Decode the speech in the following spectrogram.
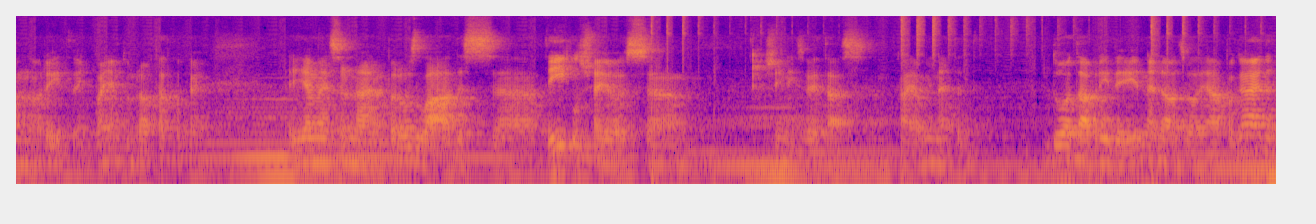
un no rīta viņu paņemt un braukt atpakaļ. Ja mēs runājam par uzlādes tīklu šajos šīs vietās, kā jau minēju, tad dotā brīdī ir nedaudz vēl jāpagaida.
